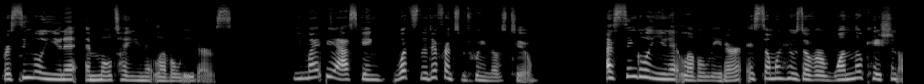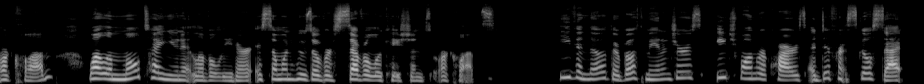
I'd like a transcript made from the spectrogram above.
for single unit and multi unit level leaders. You might be asking, what's the difference between those two? A single unit level leader is someone who's over one location or club, while a multi unit level leader is someone who's over several locations or clubs. Even though they're both managers, each one requires a different skill set,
